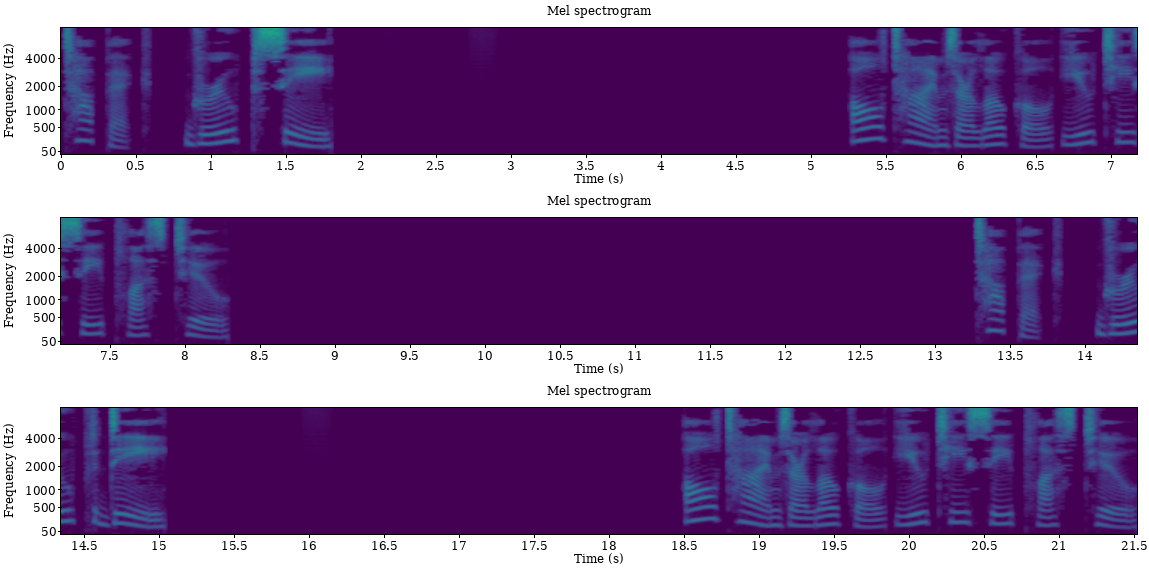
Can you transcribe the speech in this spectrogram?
Topic Group C All times are local UTC plus 2. Topic Group D All times are local UTC plus 2.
